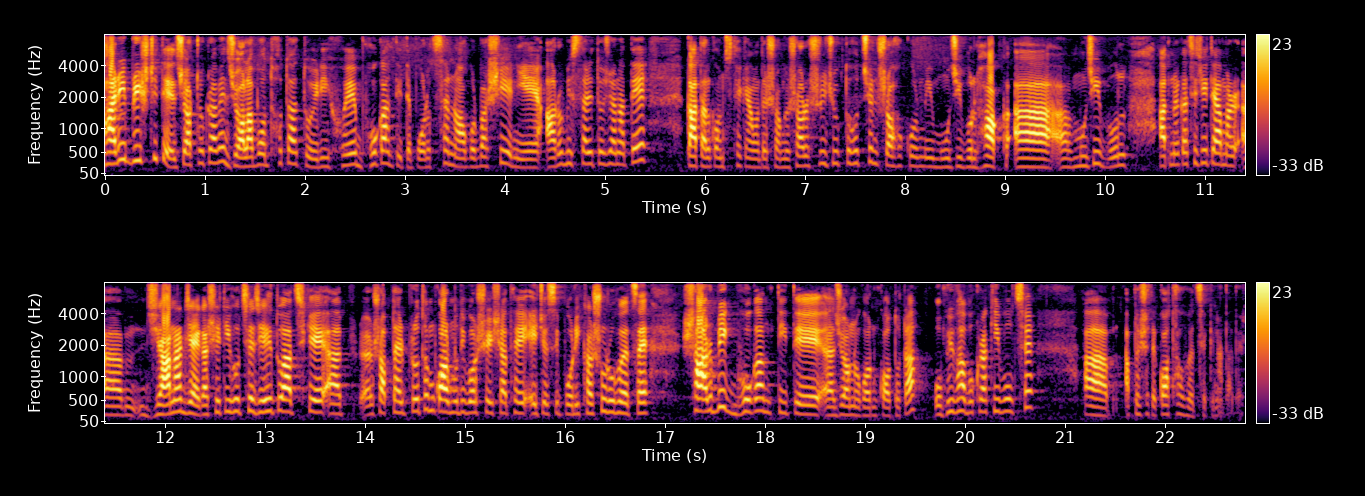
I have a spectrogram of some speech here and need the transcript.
ভারী বৃষ্টিতে চট্টগ্রামে জলাবদ্ধতা তৈরি হয়ে ভোগান্তিতে পড়েছে নগরবাসী। এ নিয়ে আরও বিস্তারিত জানাতে কাতালগঞ্জ থেকে আমাদের সঙ্গে সরাসরি যুক্ত হচ্ছেন সহকর্মী মুজিবুল হক। মুজিবুল, আপনার কাছে যেটা আমার জানার জায়গা সেটি হচ্ছে যেহেতু আজকে সপ্তাহের প্রথম কর্মদিবসের সাথে এইচএসসি পরীক্ষা শুরু হয়েছে, সার্বিক ভোগান্তিতে জনগণ কতটা? অভিভাবকরা কি বলছে? আপনার সাথে কথা হয়েছে কিনা তাদের।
